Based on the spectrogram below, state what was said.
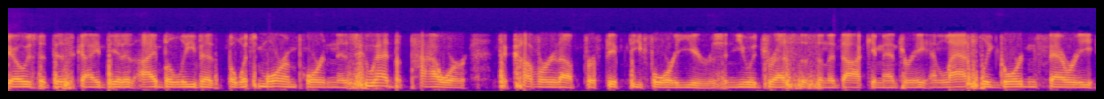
shows that this guy did it. I believe it. But what's more important is who had the power to cover it up for 54 years. And you address this in the documentary. And lastly, Gordon Ferry,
